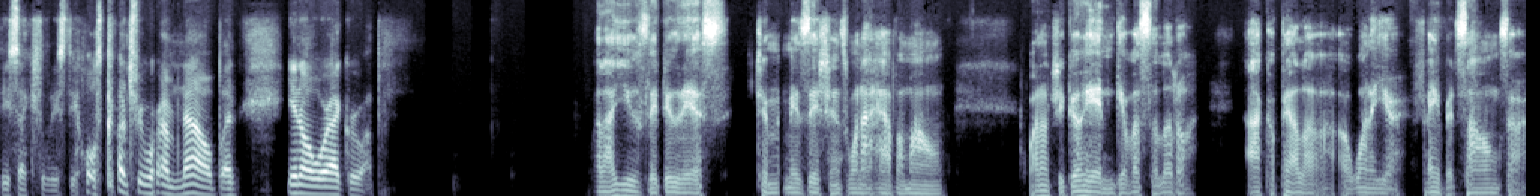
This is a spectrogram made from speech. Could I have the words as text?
this actually is the old country where I'm now, but you know, where I grew up. Well, I usually do this to musicians when I have them on. Why don't you go ahead and give us a little a cappella or one of your favorite songs or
